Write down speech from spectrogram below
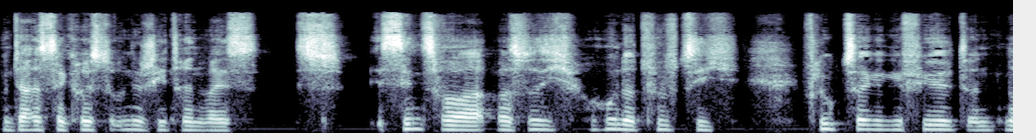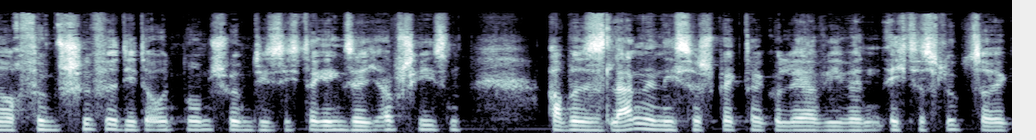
Und da ist der größte Unterschied drin, weil es, es, sind zwar, was weiß ich, 150 Flugzeuge gefühlt und noch fünf Schiffe, die da unten rumschwimmen, die sich da gegenseitig abschießen. Aber es ist lange nicht so spektakulär, wie wenn ein echtes Flugzeug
